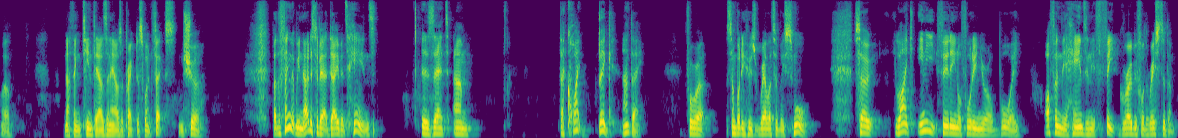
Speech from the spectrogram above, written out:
Well, nothing 10,000 hours of practice won't fix, I'm sure. But the thing that we notice about David's hands is that um, they're quite big, aren't they? For somebody who's relatively small. So, like any 13 or 14 year old boy, often their hands and their feet grow before the rest of them.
